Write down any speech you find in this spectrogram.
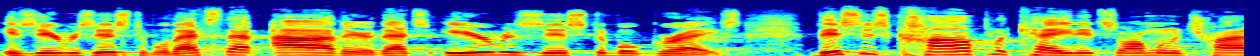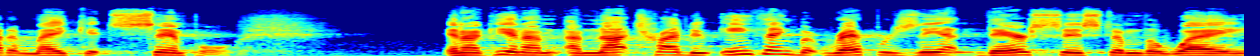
is irresistible. That's that I there. That's irresistible grace. This is complicated, so I'm going to try to make it simple. And again, I'm, I'm not trying to do anything but represent their system the way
